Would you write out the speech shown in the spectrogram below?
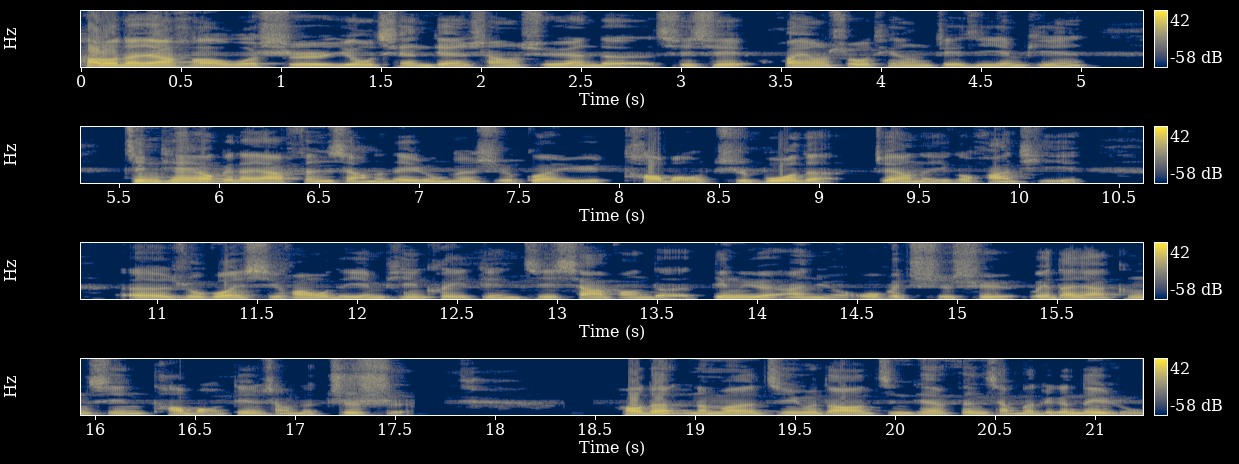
Hello，大家好，我是优钱电商学院的七七，欢迎收听这集音频。今天要给大家分享的内容呢是关于淘宝直播的这样的一个话题。呃，如果你喜欢我的音频，可以点击下方的订阅按钮，我会持续为大家更新淘宝电商的知识。好的，那么进入到今天分享的这个内容。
